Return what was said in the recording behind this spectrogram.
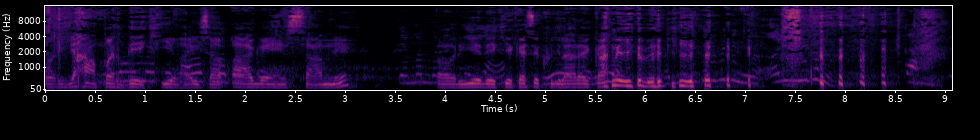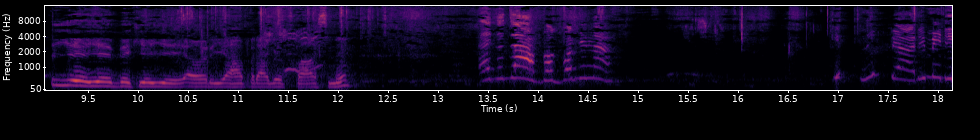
और यहाँ पर देखिए भाई साहब आ गए हैं सामने। और ये देखिए कैसे खुजला रहा है कान ये देखिए। ये ये देखिए ये और यहाँ पर आगे पास में। कितनी प्यारी मेरी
